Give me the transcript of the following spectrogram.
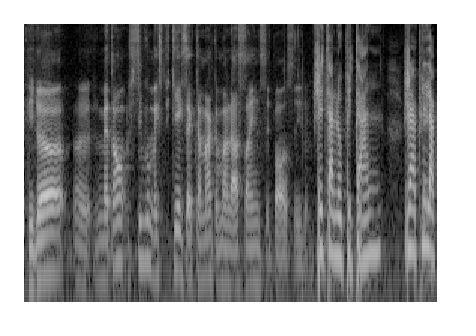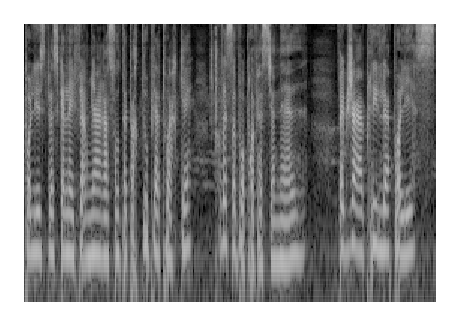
puis là, euh, mettons, si vous m'expliquez exactement comment la scène s'est passée, là. J'étais à l'hôpital. J'ai appelé la police parce que l'infirmière a sauté partout puis elle twerkait. Je trouvais ça pas professionnel. Fait que j'ai appelé la police.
